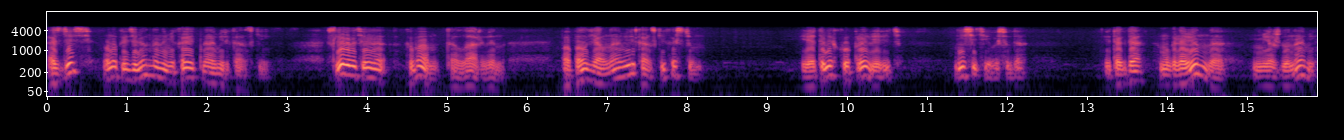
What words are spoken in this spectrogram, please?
А здесь он определенно намекает на американский. Следовательно, к вам-то, Ларвин, попал явно американский костюм. И это легко проверить. Несите его сюда. И тогда мгновенно между нами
